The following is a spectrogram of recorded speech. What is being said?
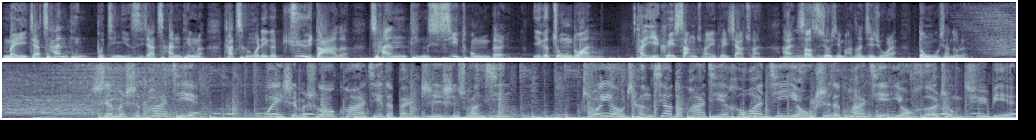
每一家餐厅不仅仅是一家餐厅了，它成为了一个巨大的餐厅系统的一个终端，它也可以上传，也可以下传。哎，稍事休息，马上继续回来。东吴相对论。什么是跨界？为什么说跨界的本质是创新？卓有成效的跨界和万金油式的跨界有何种区别？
